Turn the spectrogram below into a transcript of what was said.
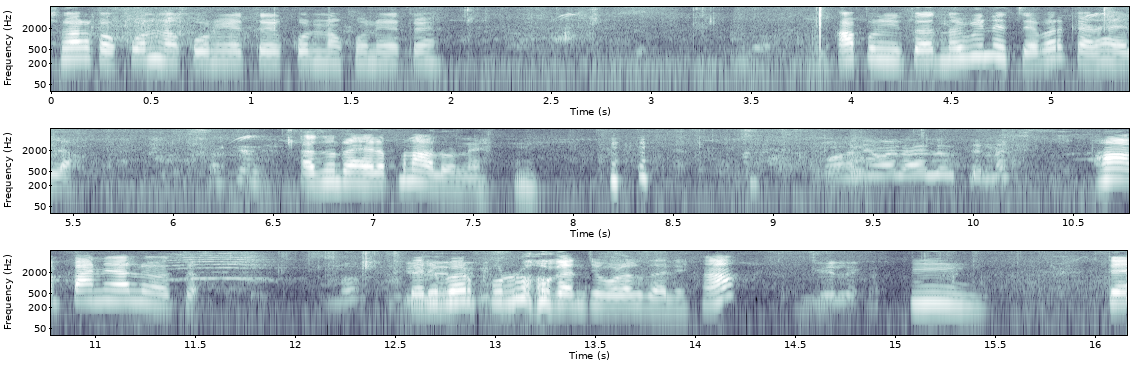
सारखं कोण ना कोण येतंय कोण ना कोण येतंय. आपण इथं नवीनच आहे बरं का राहायला. अजून राहायला पण आलो नाही. हा पाणी आलं होतं. तरी भरपूर लोकांची ओळख झाली. हा. ते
